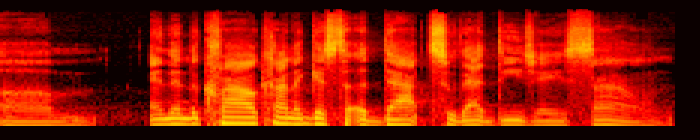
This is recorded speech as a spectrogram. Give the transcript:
Um, and then the crowd kind of gets to adapt to that DJ's sound,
